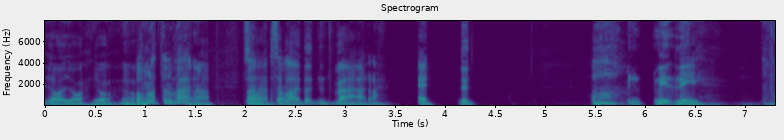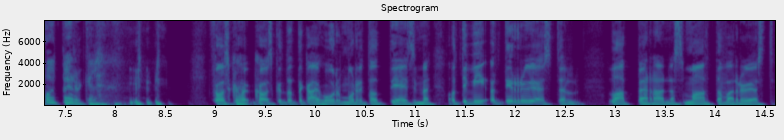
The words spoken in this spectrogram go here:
joo, joo, joo, joo. Oon mä ottanut väärää. Sä, väärää sä peliä. laitoit nyt väärä. Et nyt, Aha, mi, niin, voi perkele. koska, koska totta kai hurmurit otti ensimmäinen, otti, vi, otti ryöstön Lappeenrannassa, mahtava ryöstö.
